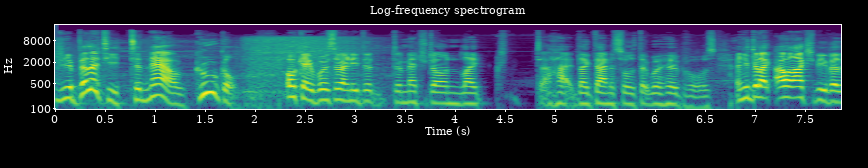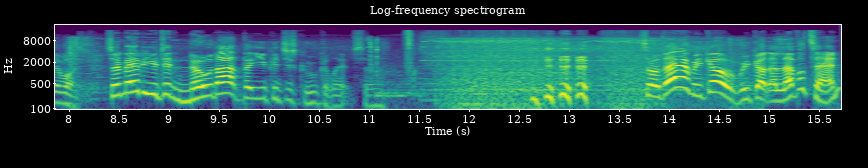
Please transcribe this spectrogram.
the ability to now Google. Okay, was there any Dimetrodon like like dinosaurs that were herbivores, and you'd be like, "I will actually be there." There was. So maybe you didn't know that, but you could just Google it. So, so there we go. We got a level 10,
